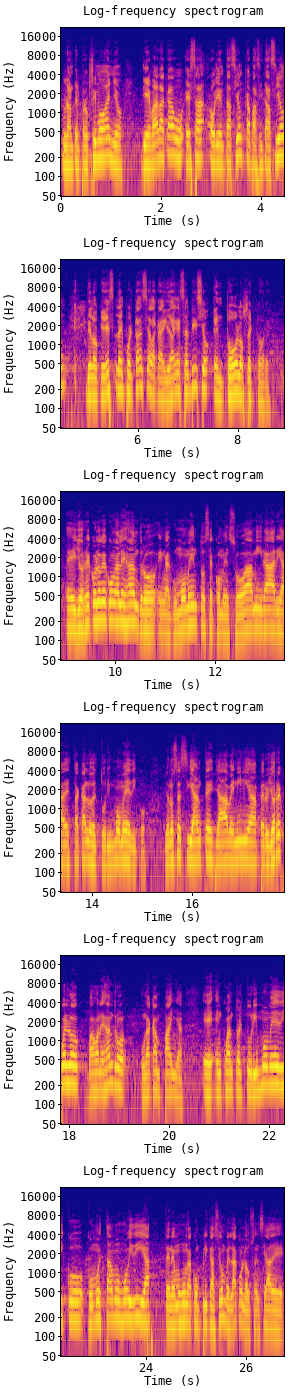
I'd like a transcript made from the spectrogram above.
durante el próximo año llevar a cabo esa orientación, capacitación de lo que es la importancia de la calidad en el servicio en todos los sectores. Eh, yo recuerdo que con Alejandro en algún momento se comenzó a mirar y a destacar lo del turismo médico. Yo no sé si antes ya venía, pero yo recuerdo bajo Alejandro una campaña. Eh, en cuanto al turismo médico, ¿cómo estamos hoy día? Tenemos una complicación, ¿verdad? Con la ausencia de,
